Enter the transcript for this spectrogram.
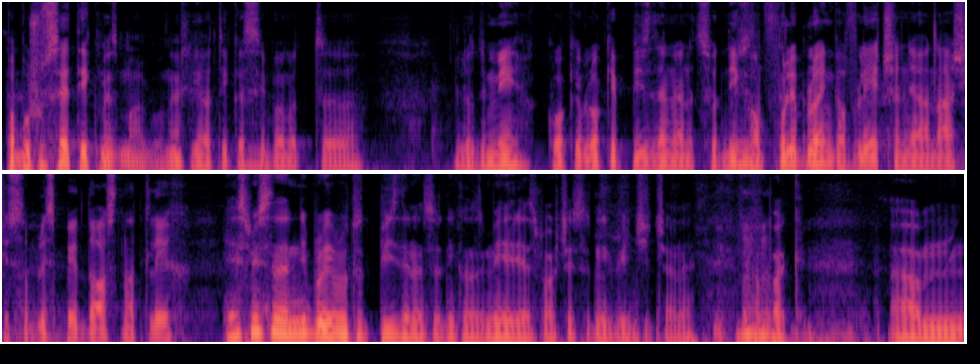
Pa boš vse tekme zmagal. Ne? Klino, ti, ki si bil med uh, ljudmi, koliko je bilo kaj pizdene nad sodnikom. Ful je bilo enega vlečenja, naši so bili spet dosti na tleh. Jaz mislim, da ni bilo, bilo tudi pizde na sodnikom zmerja, sploh če je sodnik Vinčiča. Ne? Ampak um,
